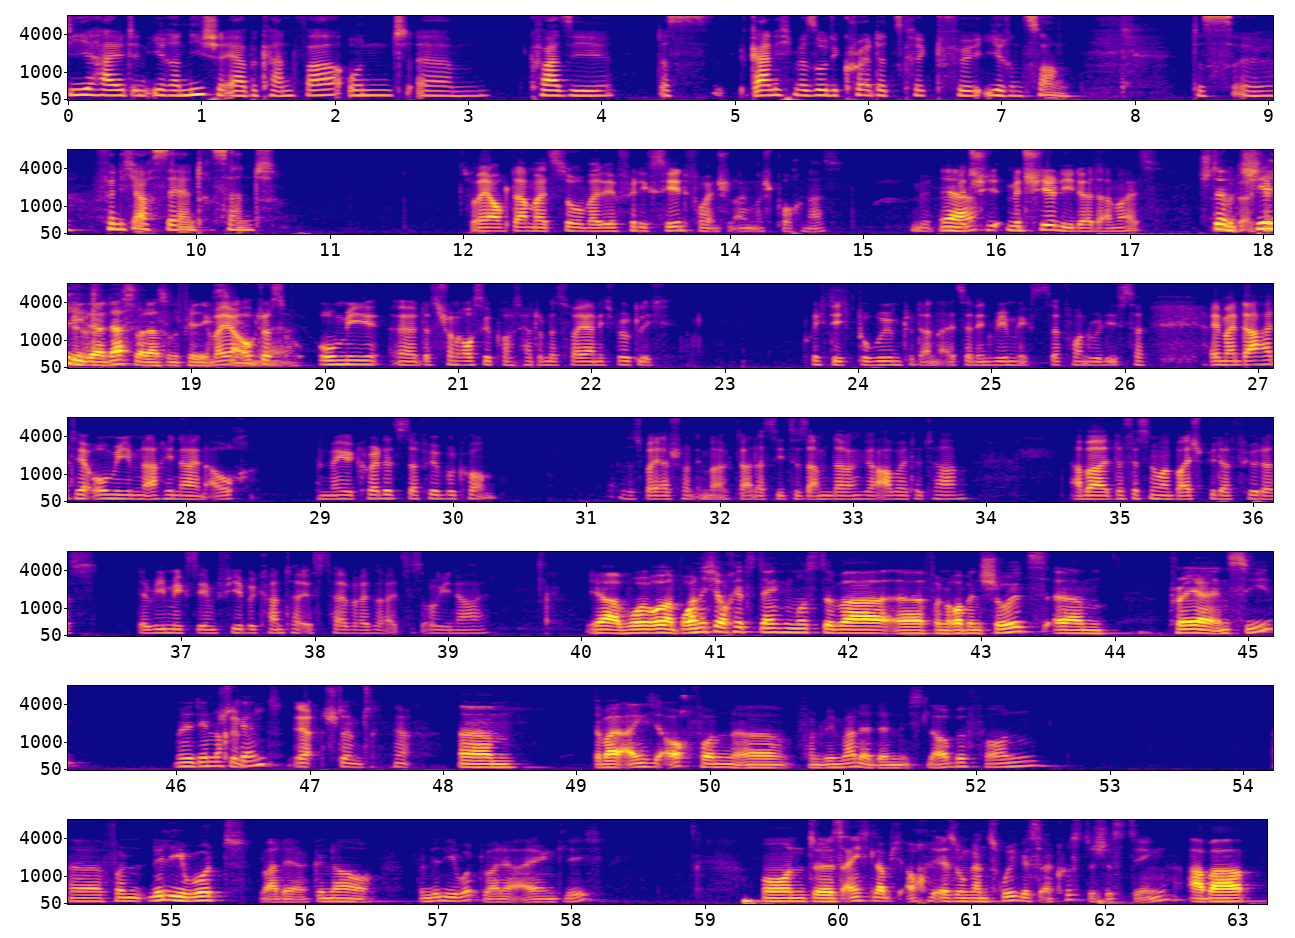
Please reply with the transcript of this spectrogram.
die halt in ihrer Nische eher bekannt war und ähm, quasi das gar nicht mehr so die Credits kriegt für ihren Song. Das äh, finde ich auch sehr interessant. Das war ja auch damals so, weil du Felix Hehn vorhin schon angesprochen hast. Mit, ja. mit, mit Cheerleader damals. Stimmt, also, Cheerleader, ja, das war das und Felix War ja auch, dass ja. Omi äh, das schon rausgebracht hat und das war ja nicht wirklich richtig berühmt dann, als er den Remix davon released hat. Ich meine, da hat ja Omi im Nachhinein auch eine Menge Credits dafür bekommen. Also es war ja schon immer klar, dass sie zusammen daran gearbeitet haben. Aber das ist jetzt nochmal ein Beispiel dafür, dass der Remix eben viel bekannter ist teilweise als das Original. Ja, woran ich auch jetzt denken musste, war äh, von Robin Schulz, ähm, Prayer in Sea, wenn ihr den noch stimmt. kennt. Ja, stimmt. Ja. Ähm, da war eigentlich auch von, äh, von wem war der denn? Ich glaube von, äh, von Lilywood war der, genau. Von Lilywood war der eigentlich. Und äh, ist eigentlich, glaube ich, auch eher so ein ganz ruhiges akustisches Ding. Aber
